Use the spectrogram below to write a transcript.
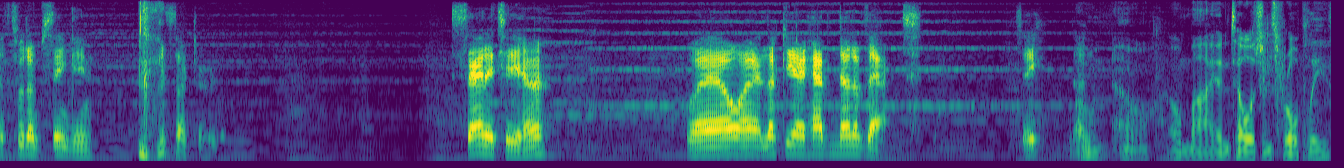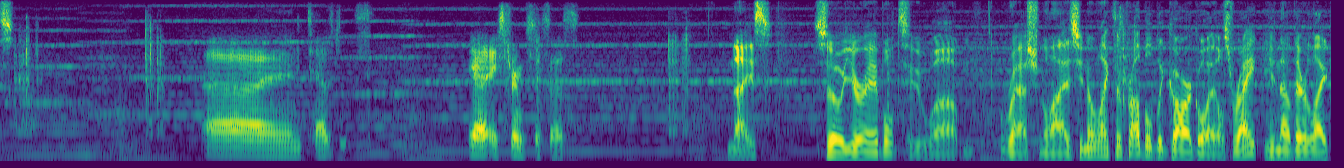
That's what I'm singing. It's Doctor Who. Sanity, huh? Well, I lucky I have none of that. See, None. Oh no. Oh my. Intelligence roll, please. Uh, intelligence. Yeah, extreme success. Nice. So you're able to um, rationalize, you know, like they're probably gargoyles, right? You know, they're like,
